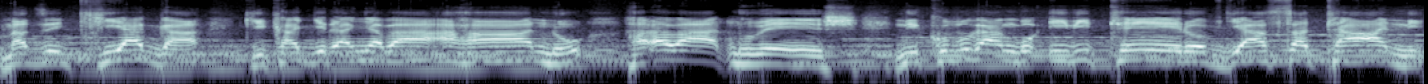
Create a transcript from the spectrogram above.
Maze ikiyaga kikagereranya ahantu hari abantu benshi. Ni kuvuga ngo ibitero bya satani.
